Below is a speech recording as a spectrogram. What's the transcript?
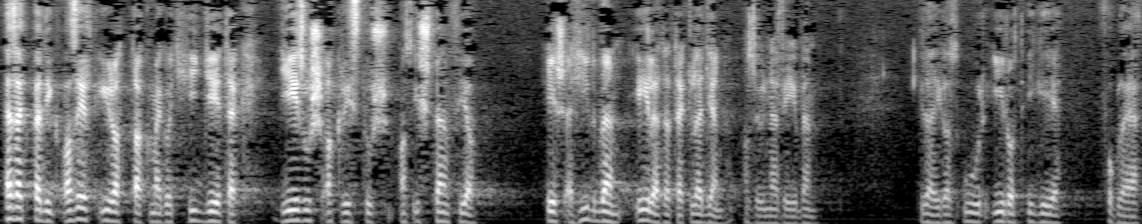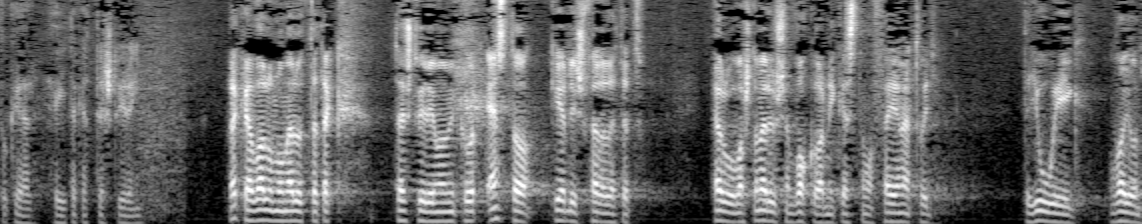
Ezek pedig azért írattak meg, hogy higgyétek, Jézus a Krisztus, az Isten fia, és a hitben életetek legyen az ő nevében. Idáig az Úr írott igéje, foglaljátok el helyiteket, testvéreim. Le kell vallanom előttetek, testvéreim, amikor ezt a kérdés feleletet elolvastam, erősen vakarni kezdtem a fejemet, hogy te jó ég, vajon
